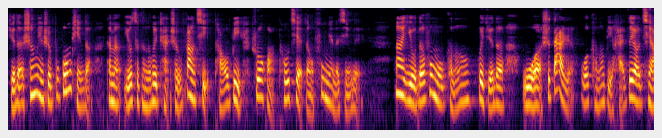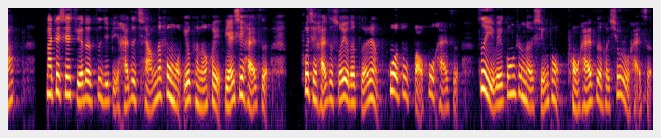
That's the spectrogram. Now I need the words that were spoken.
觉得生命是不公平的。他们由此可能会产生放弃、逃避、说谎、偷窃等负面的行为。那有的父母可能会觉得我是大人，我可能比孩子要强。那这些觉得自己比孩子强的父母，有可能会怜惜孩子，负起孩子所有的责任，过度保护孩子。自以为公正的行动，宠孩子和羞辱孩子，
